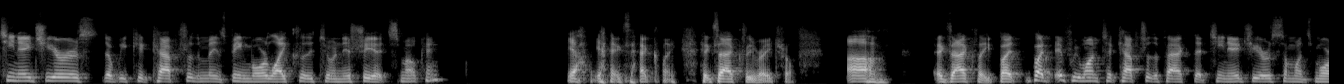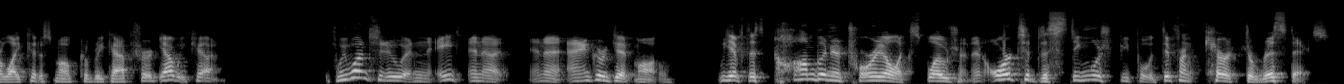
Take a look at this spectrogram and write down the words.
teenage years that we could capture them as being more likely to initiate smoking? Yeah, yeah, exactly, exactly, Rachel. Um, exactly. But but if we want to capture the fact that teenage years someone's more likely to smoke, could we capture it? Yeah, we can. If we want to do an eight in a in an aggregate model, we have this combinatorial explosion. In order to distinguish people with different characteristics,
